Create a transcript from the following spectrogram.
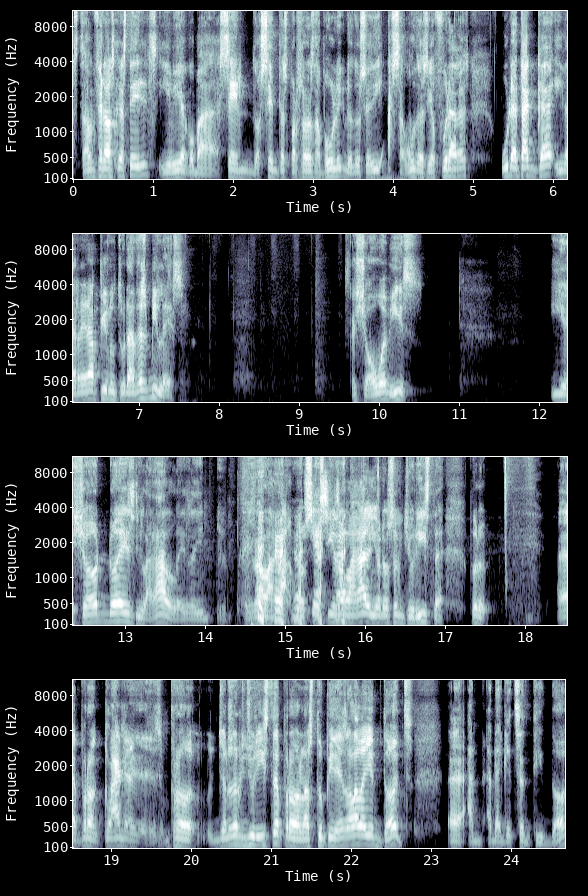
Estaven fent els castells i hi havia com a 100, 200 persones de públic, no t'ho sé dir, assegudes i aforades, una tanca i darrere pilotonades milers. Això ho he vist. I això no és il·legal, és a dir, és il·legal. no sé si és il·legal, jo no sóc jurista, però, eh, però clar, però jo no sóc jurista, però l'estupidesa la veiem tots, eh, en, en aquest sentit, no?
